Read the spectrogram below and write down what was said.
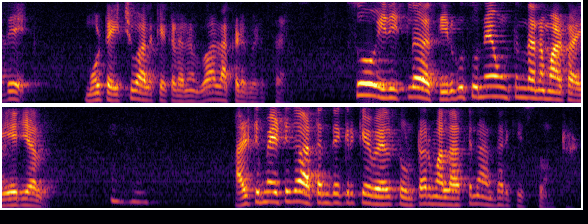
అదే మూట ఇచ్చి వాళ్ళకి ఎక్కడైనా వాళ్ళు అక్కడ పెడతారు. సో ఇది ఇట్లా తిరుగుతూనే ఉంటుందన్నమాట ఏరియాలో. అల్టిమేట్గా అతని దగ్గరికే వెళ్తూ ఉంటారు. మళ్ళీ అతను అందరికి ఇస్తూ ఉంటాడు.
